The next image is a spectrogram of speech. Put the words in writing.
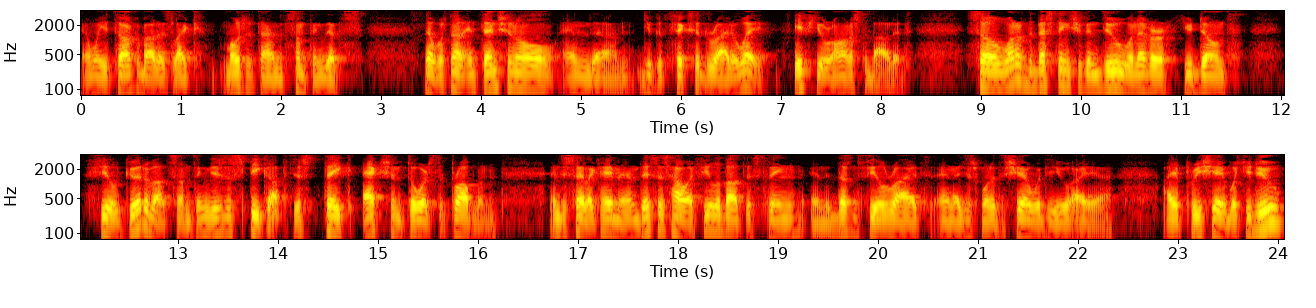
And when you talk about it, it's like most of the time it's something that's that was not intentional, and um, you could fix it right away if you're honest about it. So one of the best things you can do whenever you don't feel good about something is just speak up. Just take action towards the problem. And just say like, "Hey man, this is how I feel about this thing, and it doesn't feel right, and I just wanted to share with you. I uh, I appreciate what you do,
